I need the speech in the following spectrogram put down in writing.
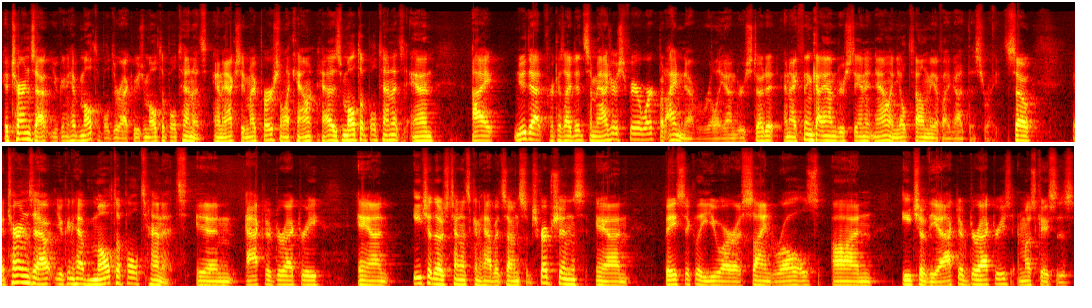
it turns out you can have multiple directories, multiple tenants. And actually my personal account has multiple tenants and I knew that because I did some Azure Sphere work, but I never really understood it. And I think I understand it now, and you'll tell me if I got this right. So it turns out you can have multiple tenants in Active Directory, and each of those tenants can have its own subscriptions. And basically, you are assigned roles on each of the Active Directories. In most cases,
